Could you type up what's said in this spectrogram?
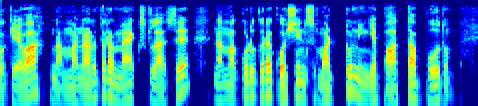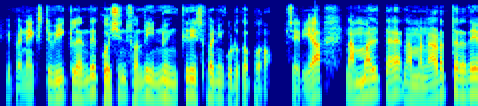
ஓகேவா? நம்ம நடத்துகிற மேக்ஸ் கிளாஸு நம்ம கொடுக்குற கொஷின்ஸ் மட்டும் நீங்கள் பார்த்தா போதும். இப்போ நெக்ஸ்ட் வீக்லேருந்து கொஷின்ஸ் வந்து இன்னும் இன்க்ரீஸ் பண்ணி கொடுக்க போகிறோம் சரியா? நம்மள்கிட்ட நம்ம நடத்துகிறதே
